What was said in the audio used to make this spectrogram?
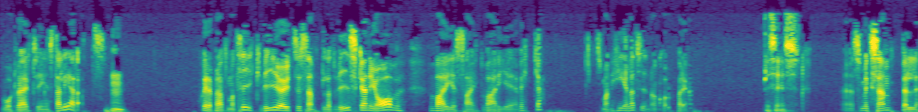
vårt verktyg installerat. Mm. Sker per automatik. Vi gör ju till exempel att vi skannar av varje sajt varje vecka. Så man hela tiden har koll på det. Precis. Eh, som exempel,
